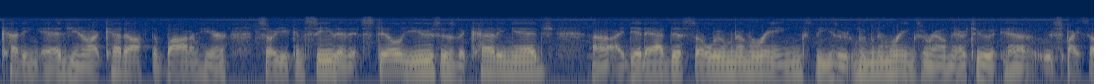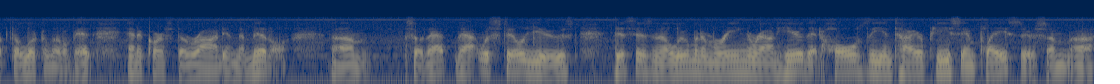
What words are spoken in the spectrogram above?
cutting edge. You know, I cut off the bottom here, so you can see that it still uses the cutting edge. Uh, I did add this aluminum rings, these are aluminum rings around there to uh, spice up the look a little bit, and of course the rod in the middle. Um, so that that was still used. This is an aluminum ring around here that holds the entire piece in place. There's some uh,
